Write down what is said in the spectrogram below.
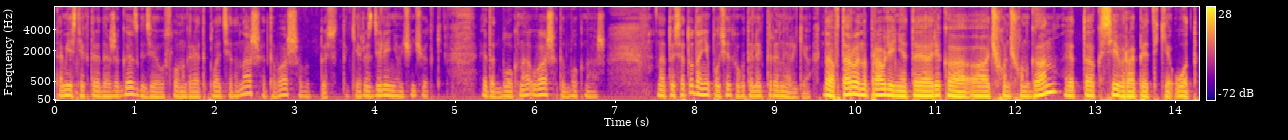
Там есть некоторые даже ГЭС, где, условно говоря, это плотина наша, это ваша, вот, то есть такие разделения очень четкие. Этот блок на, ваш, этот блок наш. Да, то есть оттуда они получают какую-то электроэнергию. Да, второе направление — это река Чхончхонган, это к северу, опять-таки, от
